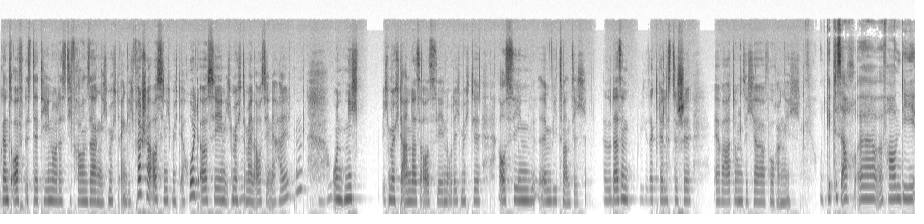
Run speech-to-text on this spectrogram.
ganz oft ist der Tenor, dass die Frauen sagen, ich möchte eigentlich frischer aussehen, ich möchte erholt aussehen, ich möchte mein Aussehen erhalten und nicht, ich möchte anders aussehen oder ich möchte aussehen äh, wie 20. Also da sind, wie gesagt, realistische Erwartungen sicher vorrangig. Und gibt es auch äh, Frauen, die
